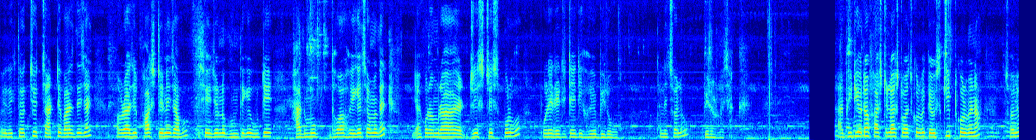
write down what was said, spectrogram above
ওই দেখতে পাচ্ছ, চারটে বাজতে যায়। আমরা আজ ফার্স্ট ট্রেনে যাব, সেই জন্য ঘুম থেকে উঠে হাত মুখ ধোয়া হয়ে গেছে আমাদের। এখন আমরা ড্রেস ট্রেস পরবো, পরে রেডি টেডি হয়ে বেরোবো। তাহলে চলো, বেরোনো যাক। আর ভিডিওটা ফার্স্ট লাস্ট ওয়াচ করবে, কেউ স্কিপ্ট করবে না। চলো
